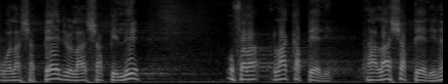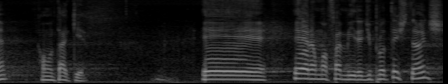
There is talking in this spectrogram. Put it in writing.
ou La Chapelle, ou La Chapelet, vou falar La Capelle, a La Chapelle, né? Como está aqui. É, era uma família de protestantes,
